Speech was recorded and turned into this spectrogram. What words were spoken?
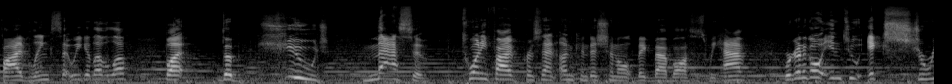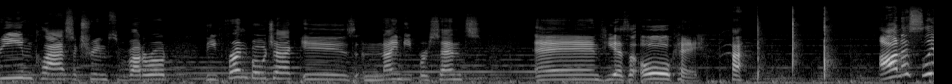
five links that we could level up. But the huge, massive, 25% unconditional Big Bad Bosses we have, we're going to go into Extreme Class, Extreme Super Battle Road. The front Bojack is 90%, and he has a... Okay. Honestly,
